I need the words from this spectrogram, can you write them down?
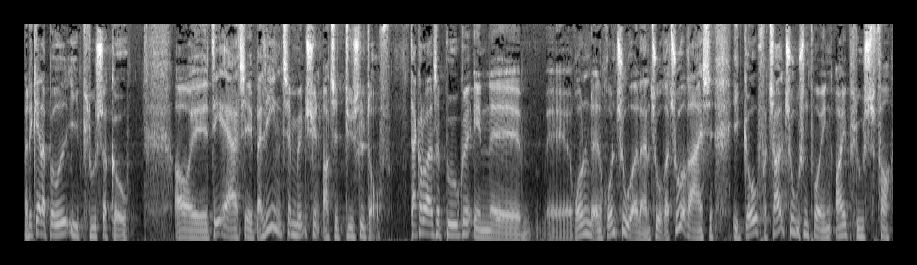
Og det gælder både i Plus og Go. Og øh, det er til Berlin, til München og til Düsseldorf. Der kan du altså booke en, øh, øh rund, en rundtur eller en tur-returrejse i Go for 12.000 point og i Plus for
